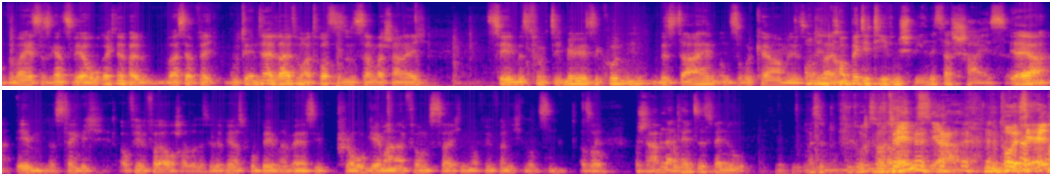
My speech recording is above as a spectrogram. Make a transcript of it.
Und wenn man jetzt das Ganze wieder hochrechnet, weil du hast ja vielleicht gute Internetleitung, aber trotzdem sind es dann wahrscheinlich 10 bis 50 Millisekunden bis dahin und zurück kam mit Und in kompetitiven Spielen ist das scheiße. Ja, ja, eben. Das denke ich auf jeden Fall auch. Also das wird auf jeden Fall das Problem. Dann werden jetzt die Pro-Gamer in Anführungszeichen auf jeden Fall nicht nutzen. Also Latenz ist, wenn du, weißt du, drückst was Potenz, ja. Potenz,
